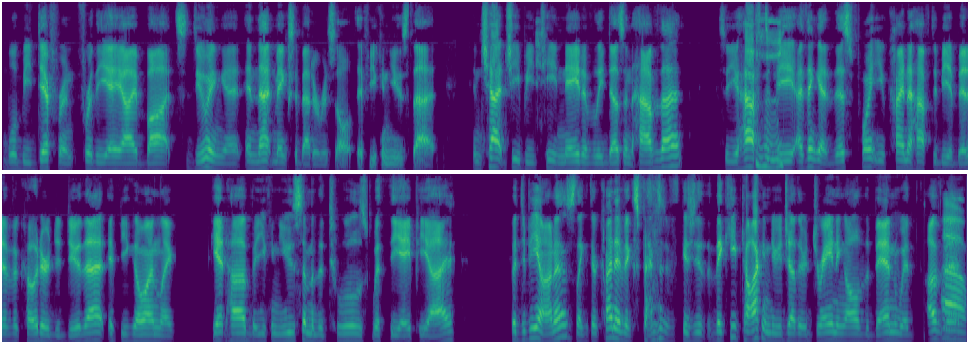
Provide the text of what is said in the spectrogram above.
will be different for the AI bots doing it. And that makes a better result if you can use that And ChatGPT natively doesn't have that. So you have mm-hmm. to be, I think at this point, you kind of have to be a bit of a coder to do that. If you go on like GitHub, but you can use some of the tools with the API. But to be honest, like they're kind of expensive because they keep talking to each other, draining all the bandwidth of it. Oh,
